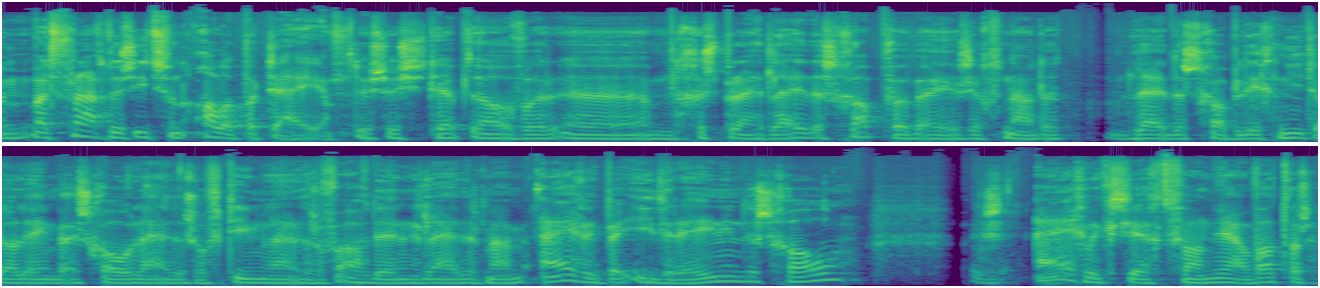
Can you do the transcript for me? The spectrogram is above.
maar het vraagt dus iets van alle partijen. Dus als je het hebt over uh, gespreid leiderschap, waarbij je zegt, nou, dat leiderschap ligt niet alleen bij schoolleiders of teamleiders of afdelingsleiders, maar eigenlijk bij iedereen in de school. Dus eigenlijk zegt van, ja, wat er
